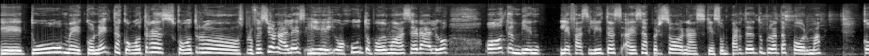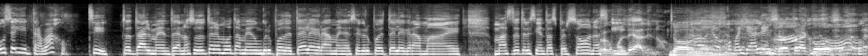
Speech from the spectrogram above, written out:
eh, tú me conectas con otras con otros profesionales y o juntos podemos hacer algo o también le facilitas a esas personas que son parte de tu plataforma conseguir trabajo. Sí, totalmente. Nosotros tenemos también un grupo de Telegram. En ese grupo de Telegram hay más de 300 personas. Pero como y- el de Ale, no. No, No, no. no, como el de Alex. Esa es otra cosa.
